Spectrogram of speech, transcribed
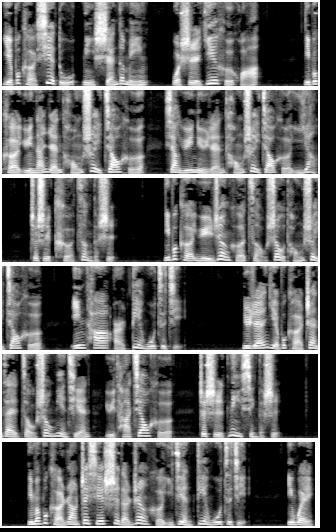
也不可亵渎你神的名。我是耶和华。你不可与男人同睡交合，像与女人同睡交合一样，这是可憎的事。你不可与任何走兽同睡交合，因他而玷污自己。女人也不可站在走兽面前与他交合，这是逆性的事。你们不可让这些事的任何一件玷污自己，因为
